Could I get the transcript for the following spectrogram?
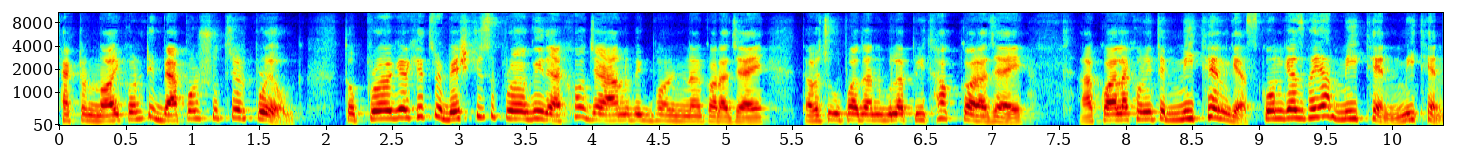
ফ্যাক্টর নয় কোনটি, ব্যাপন সূত্রের প্রয়োগ। তো প্রয়োগের ক্ষেত্রে বেশ কিছু প্রয়োগই দেখো, যে আণবিক ভর নির্ণয় করা যায়, তারপর হচ্ছে উপাদানগুলো পৃথক করা যায়। কয়লা খনিতে মিথেন গ্যাস। কোন গ্যাস ভাইয়া? Methane methane.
